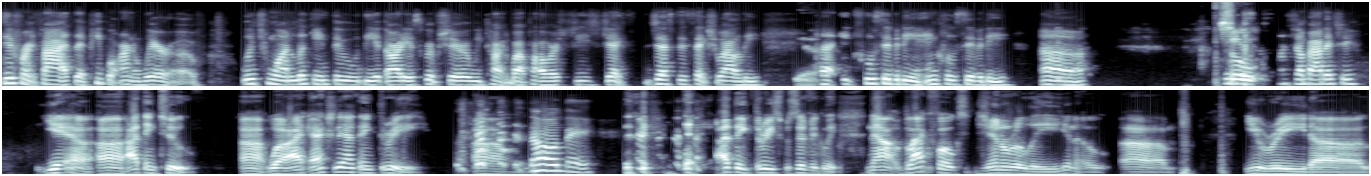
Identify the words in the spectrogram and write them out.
different sides that people aren't aware of, which one looking through the authority of scripture we talked about poverty justice sexuality yeah. uh, exclusivity and inclusivity. Uh so jump out at you? Yeah uh i think two. Uh well i actually i think three. Um, the whole thing. I think three specifically. Now, black folks generally, you know, um, you read uh,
